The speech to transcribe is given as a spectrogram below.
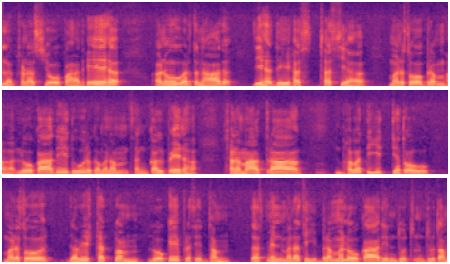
लक्षणस्योपाधे अनुवर्तनाद यह देहस्थस्य मनसो ब्रह्म लोकादिदूरगमनम संकल्पेन क्षणमात्रा भवतीत्यतो मनसो दविष्ठत्व लोके प्रसिद्धम तस्मिन् मनसि ब्रह्मलोकादिद्रुतं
